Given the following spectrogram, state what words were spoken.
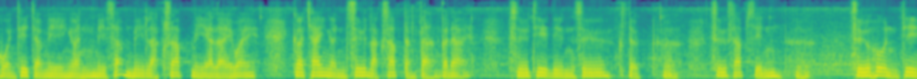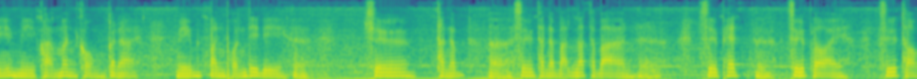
ควรที่จะมีเงินมีทรัพย์มีหลักทรัพย์มีอะไรไว้ ก็ใช้เงินซื้อหลักทรัพย์ต่างๆก็ได้ ซื้อที่ดินซื้อตึก ซื้อทรัพย์สิน ซื้อหุ้นที่มีความมั่นคงก็ได้ มีปันผลที่ดี ซื้อธนซื้อธนบัตรรัฐบาล ซื้อเพชร ซื้อพลอย ซื้อทอง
